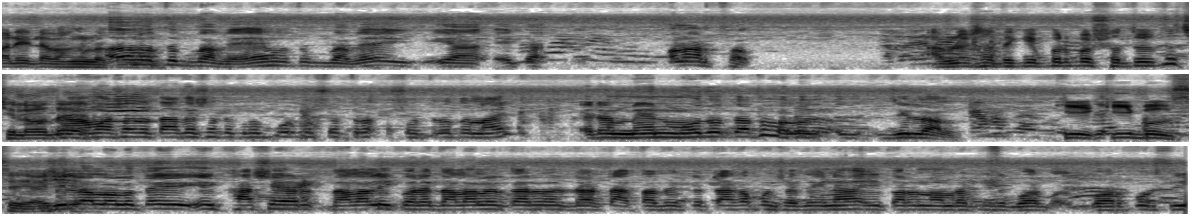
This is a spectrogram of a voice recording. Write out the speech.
বাড়িটা ভাঙলো অহেতুকভাবে অহেতুকভাবে অহতুক ভাবে অনর্থক। আপনার সাথে কি পূর্ব শত্রুতা ছিল ওদের? আমার সাথে তাদের সাথে কোনো পূর্ব শত্রু শত্রুতা নাই। এটার মেন মদতদাতা হলো জিলাল। কি কি বলছে জিলাল হলো তো এই- খাসের দালালি করে। দালালের কারণে তা- তা- তাদেরকে টাকা পয়সা দেয় না এই কারণে আমরা কিছু ঘর করছি।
